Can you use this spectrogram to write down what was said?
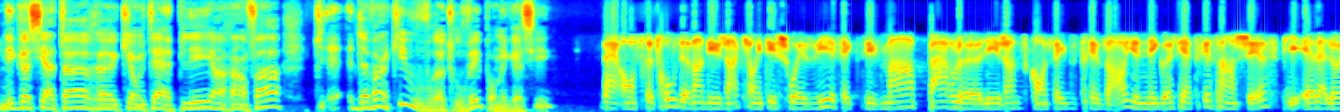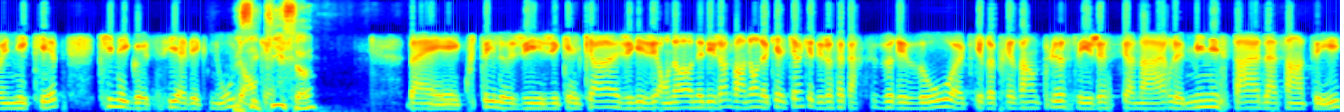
négociateurs euh, qui ont été appelés en renfort? Devant qui vous vous retrouvez pour négocier? Ben, on se retrouve devant des gens qui ont été choisis effectivement par les gens du Conseil du Trésor. Il y a une négociatrice en chef, puis elle, elle a une équipe qui négocie avec nous. C'est qui ça? Ben, écoutez, là, j'ai, quelqu'un, on a, on a des gens devant nous, on a quelqu'un qui a déjà fait partie du réseau, euh, qui représente plus les gestionnaires, le ministère de la santé.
